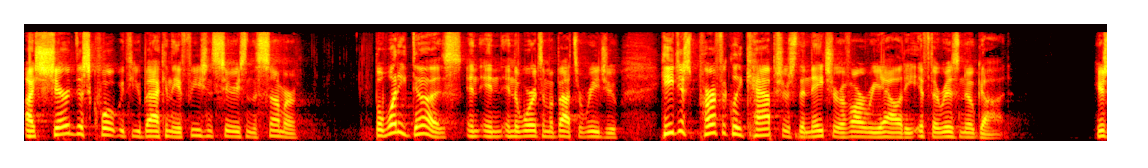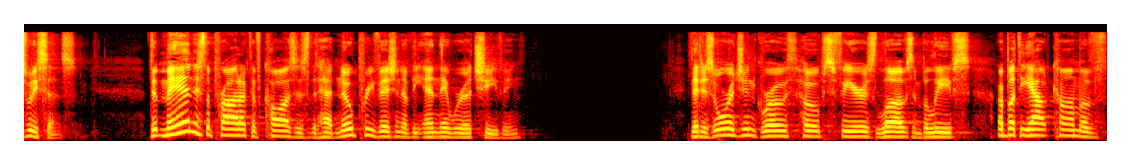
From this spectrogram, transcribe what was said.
I shared this quote with you back in the Ephesians series in the summer. But what he does, in, in, in, the words I'm about to read you, he just perfectly captures the nature of our reality if there is no God. Here's what he says. That man is the product of causes that had no prevision of the end they were achieving, that his origin, growth, hopes, fears, loves, and beliefs are but the outcome of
